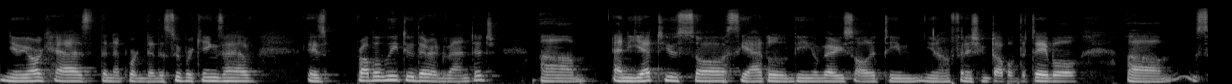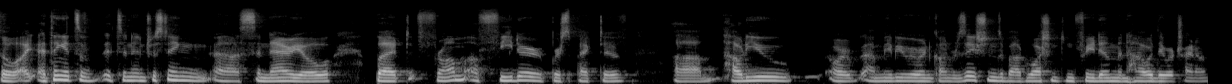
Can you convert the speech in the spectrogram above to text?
new york has the network that the super kings have is probably to their advantage. Um, and yet you saw Seattle being a very solid team, you know, finishing top of the table. Um, so I, I, think it's a it's an interesting uh, scenario, but from a feeder perspective, um, how do you or uh, maybe we were in conversations about Washington Freedom and how they were trying to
